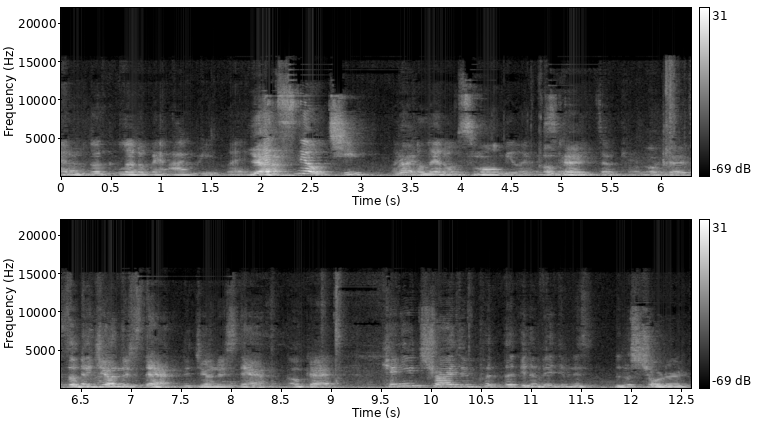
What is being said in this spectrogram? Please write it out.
and look a little bit ugly, but Yeah. it's still cheap, like Right. a little small so Okay. it's okay. Okay, so did you understand? Did you understand? Okay. Can you try to put the innovativeness a little shorter?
